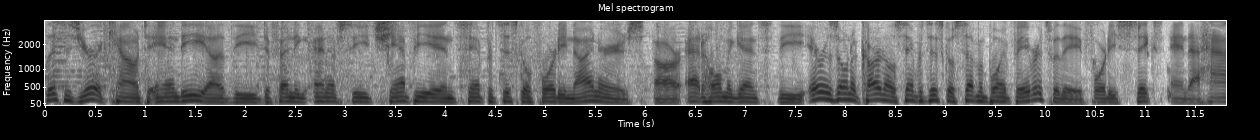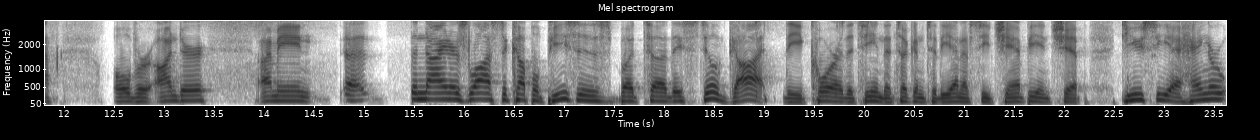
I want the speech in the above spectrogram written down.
This is your account, Andy. Uh, the defending NFC champion San Francisco 49ers are at home against the Arizona Cardinals. San Francisco seven point favorites with a 46 and a half over under. I mean, uh, the Niners lost a couple pieces, but uh, they still got the core of the team that took them to the NFC championship. Do you see a hanger,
